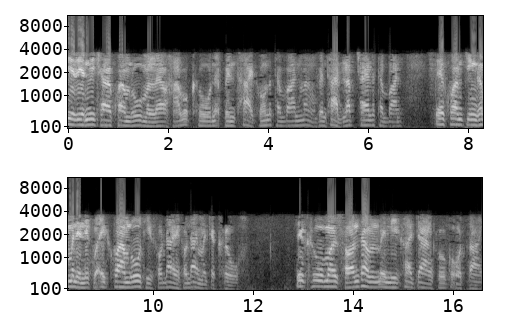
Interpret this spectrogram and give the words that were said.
ที่เรียนวิชาความรู้มาแล้ว หาว่าครูเนี่ยเป็นทาสของรัฐบาลมั่ง เป็นทาสรับใช้รัฐบาล แต่ความจริงเขาไม่ได้นึกว่าไอ้ความรู้ที่เขาได้เขาได้มาจากครูที่ครูมาสอนถ้ามันไม่มีค่าจ้างครูก็อดตาย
